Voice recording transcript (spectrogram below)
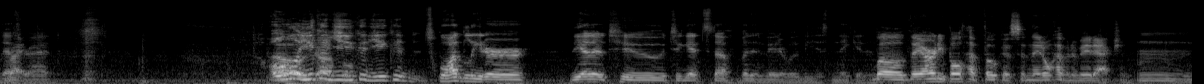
That's Right. right. Oh, Oh, you could you could you could squad leader the other two to get stuff, but Invader would be just naked. Well, they already both have focus, and they don't have an evade action. Mm,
